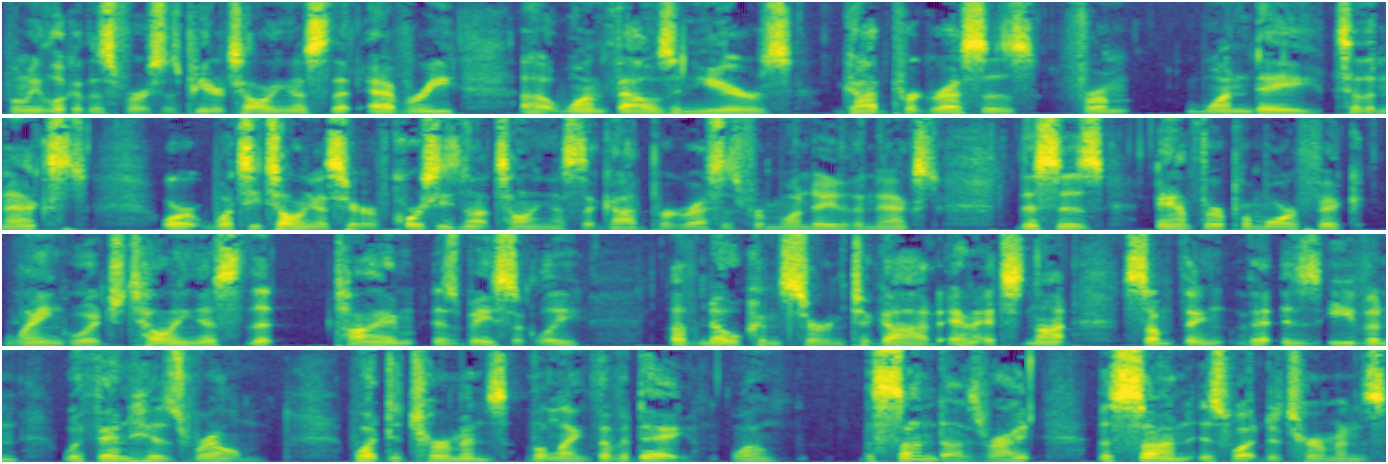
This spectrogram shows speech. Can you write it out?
when we look at this verse, is Peter telling us that every uh, 1,000 years God progresses from one day to the next? Or what's he telling us here? Of course, he's not telling us that God progresses from one day to the next. This is anthropomorphic language telling us that time is basically of no concern to God, and it's not something that is even within his realm. What determines the length of a day? Well, the sun does, right? The sun is what determines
